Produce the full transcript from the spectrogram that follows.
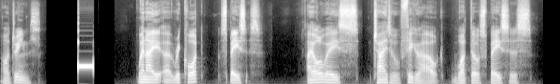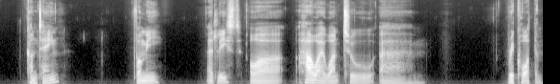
our dreams. When I uh, record spaces, I always try to figure out what those spaces contain, for me at least, or how I want to um, record them,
